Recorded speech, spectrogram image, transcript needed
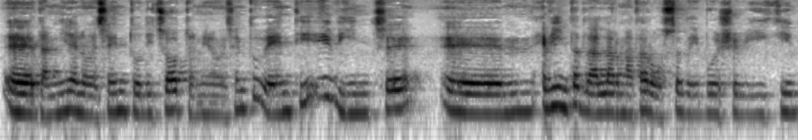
eh, dal 1918 al 1920, e vince, eh, è vinta dall'Armata Rossa dei bolscevichi.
